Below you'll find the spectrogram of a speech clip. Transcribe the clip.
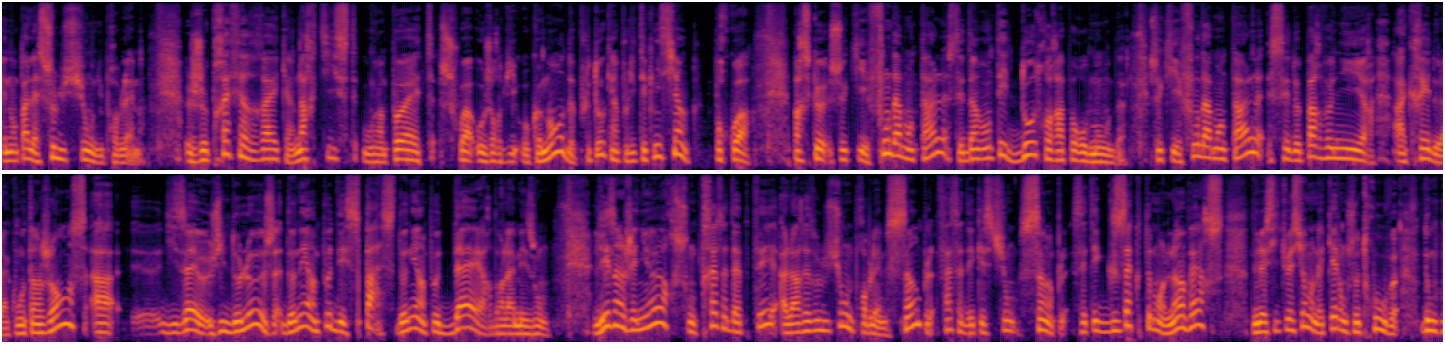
et non pas la solution du problème. Je préférerais qu'un artiste ou un poète soit aujourd'hui aux commandes plutôt qu'un polytechnicien. Pourquoi? Parce que ce qui est fondamental, c'est d'inventer d'autres rapports au monde. Ce qui est c'est de parvenir à créer de la contingence, à, euh, disait Gilles Deleuze, donner un peu d'espace, donner un peu d'air dans la maison. Les ingénieurs sont très adaptés à la résolution de problèmes simples face à des questions simples. C'est exactement l'inverse de la situation dans laquelle on se trouve. Donc,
